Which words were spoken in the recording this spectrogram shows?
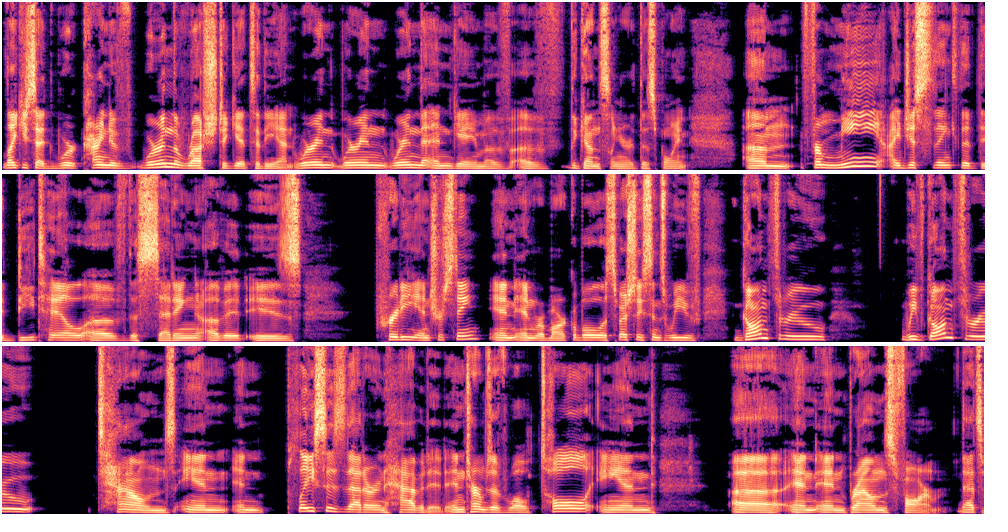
like you said, we're kind of, we're in the rush to get to the end. We're in, we're in, we're in the end game of, of the gunslinger at this point. Um, for me, I just think that the detail of the setting of it is pretty interesting and, and remarkable, especially since we've gone through, we've gone through towns and and places that are inhabited in terms of well Tull and uh and and Brown's farm. That's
